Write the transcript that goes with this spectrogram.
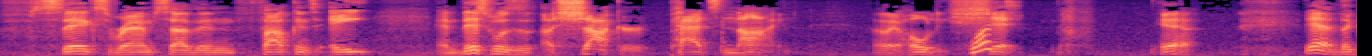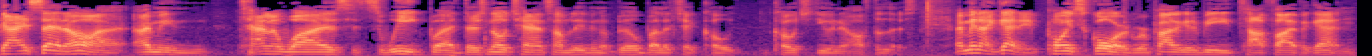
six, Rams seven, Falcons eight, and this was a shocker. Pats nine. I was like, holy What? shit. yeah, yeah. The guy said, "Oh, I, I mean, talent wise, it's weak, but there's no chance I'm leaving a Bill Belichick co- coached unit off the list." I mean, I get it. Points scored, we're probably going to be top five again,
